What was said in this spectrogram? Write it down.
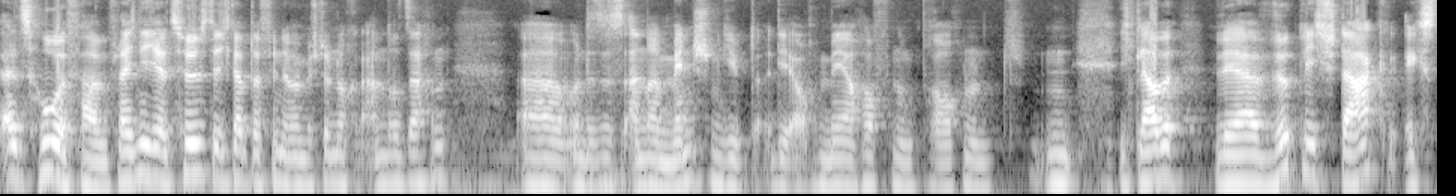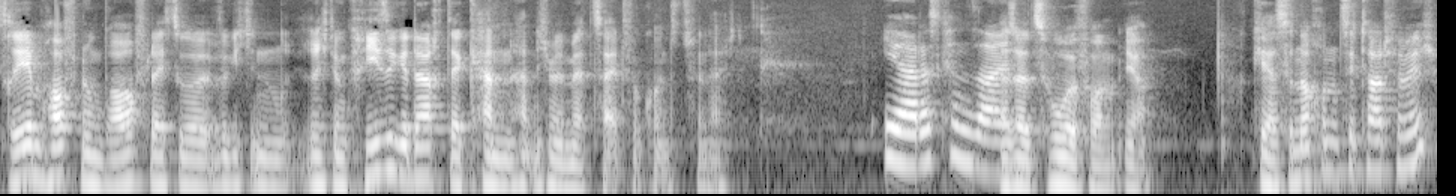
als hohe Farben, vielleicht nicht als höchste, ich glaube, da findet man bestimmt noch andere Sachen. Äh, und dass es andere Menschen gibt, die auch mehr Hoffnung brauchen. Und ich glaube, wer wirklich stark, extrem Hoffnung braucht, vielleicht sogar wirklich in Richtung Krise gedacht, der kann, hat nicht mehr mehr Zeit für Kunst vielleicht. Ja, das kann sein. Also als hohe Form, ja. Okay, hast du noch ein Zitat für mich?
